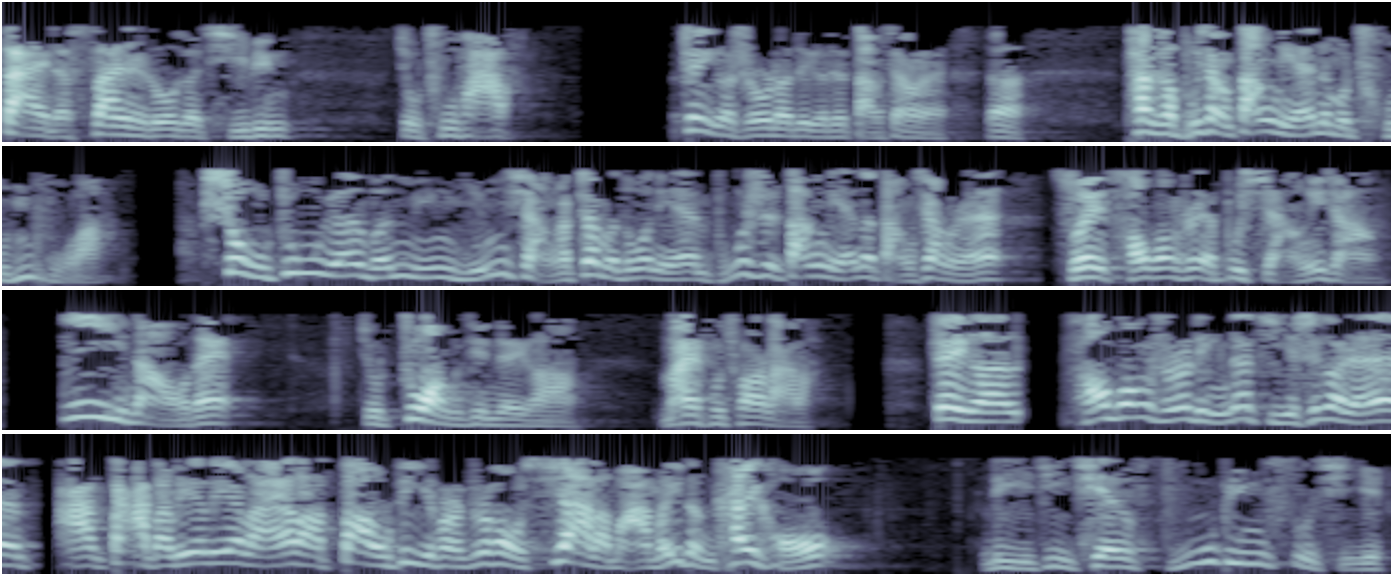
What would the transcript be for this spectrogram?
带着三十多个骑兵。就出发了。这个时候的这个这党项人啊，他可不像当年那么淳朴了。受中原文明影响了这么多年，不是当年的党项人，所以曹光实也不想一想，一脑袋就撞进这个埋伏圈来了。这个曹光实领着几十个人啊，大大咧咧来了。到地方之后，下了马，没等开口，李继迁伏兵四起，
